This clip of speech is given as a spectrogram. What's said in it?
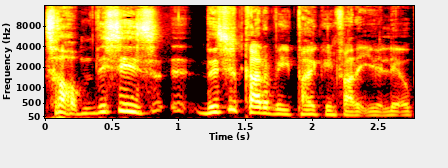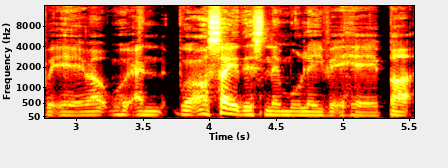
Tom, this is this is kind of me poking fun at you a little bit here, and I'll say this and then we'll leave it here. But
